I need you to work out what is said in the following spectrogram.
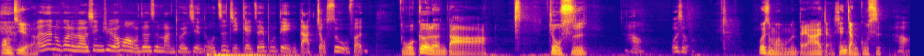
忘记了。反正如果你们有兴趣的话，我真的是蛮推荐的。我自己给这部电影打九十五分。我个人打九十。好，为什么？为什么？我们等下来讲，先讲故事。好，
